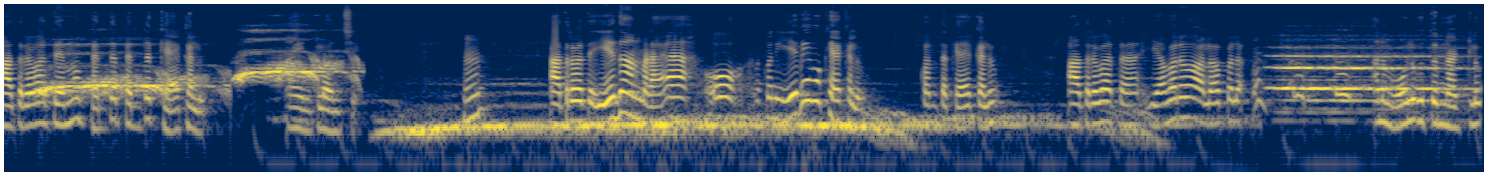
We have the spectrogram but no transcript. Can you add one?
ఆ తర్వాత ఏమో పెద్ద పెద్ద కేకలు. ఆ ఇంట్లోంచి? ఆ తర్వాత ఏదో అనమాట "ఆ, ఓ అనుకొని ఏవేవో కేకలు కొంత కేకలు. ఆ తర్వాత ఎవరో ఆ లోపల "ఉం, అని మూలుగుతున్నట్లు.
